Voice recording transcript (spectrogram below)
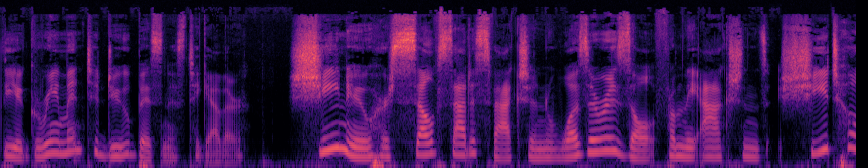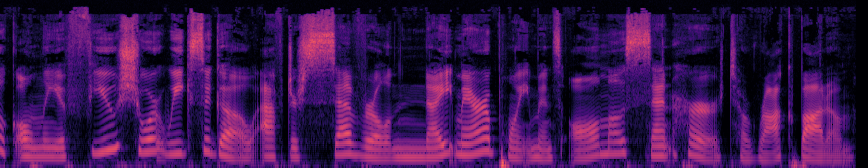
the agreement to do business together. She knew her self satisfaction was a result from the actions she took only a few short weeks ago after several nightmare appointments almost sent her to rock bottom.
